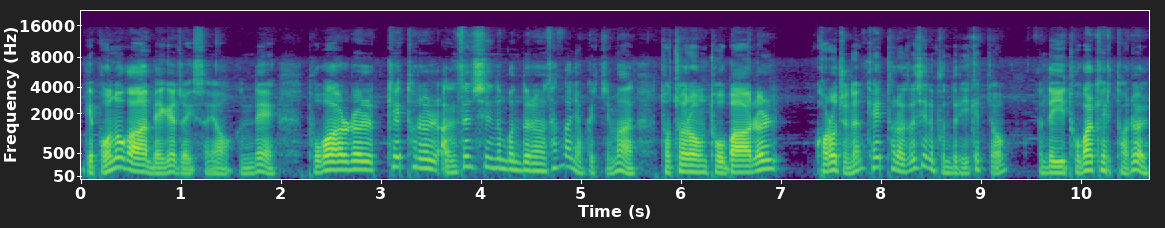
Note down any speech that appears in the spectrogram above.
이렇게 번호가 매겨져 있어요. 근데 도발을 캐릭터를 안 쓰시는 분들은 상관이 없겠지만 저처럼 도발을 걸어주는 캐릭터를 쓰시는 분들이 있겠죠. 근데 이 도발 캐릭터를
